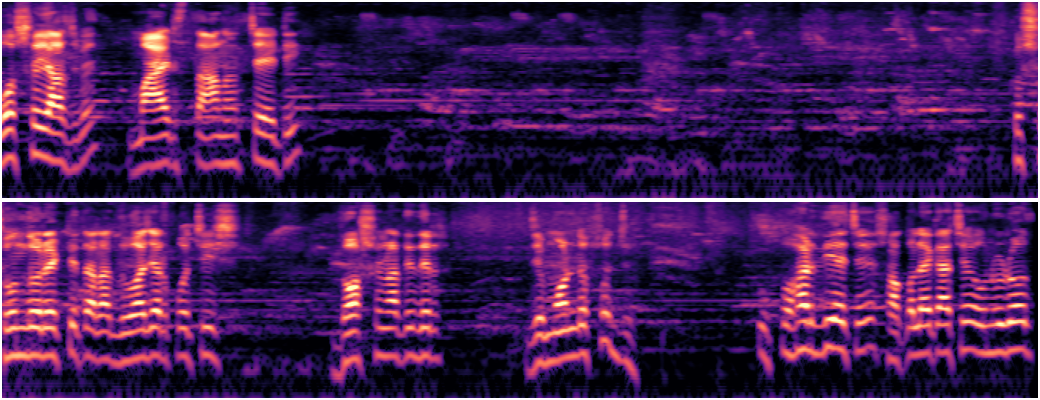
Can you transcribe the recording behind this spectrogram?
অবশ্যই আসবে, মায়ের স্থান হচ্ছে এটি। খুব সুন্দর একটি তারা দু হাজার পঁচিশ দর্শনার্থীদের যে মণ্ডপ সজ্জ উপহার দিয়েছে, সকলের কাছে অনুরোধ।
